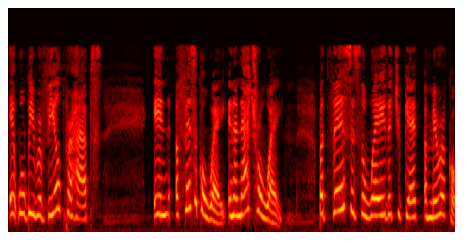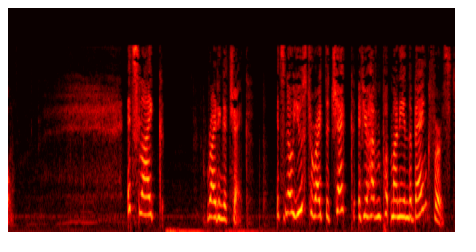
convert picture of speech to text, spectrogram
It will be revealed perhaps in a physical way, in a natural way. But this is the way that you get a miracle. It's like writing a check. It's no use to write the check if you haven't put money in the bank first.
